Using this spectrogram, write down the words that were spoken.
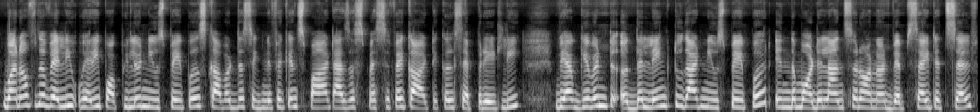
One of the very, very popular newspapers covered the significance part as a specific article separately. We have given uh, the link to that newspaper in the model answer on our website itself.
